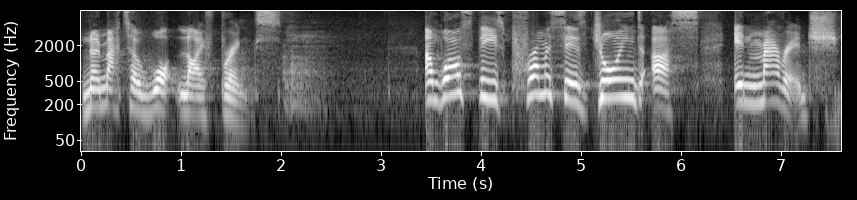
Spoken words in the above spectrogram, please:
no matter what life brings. And whilst these promises joined us in marriage,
